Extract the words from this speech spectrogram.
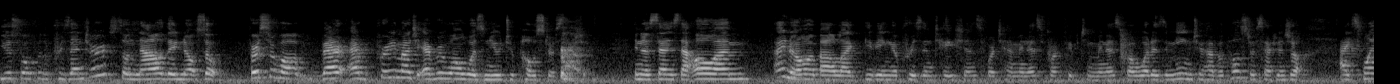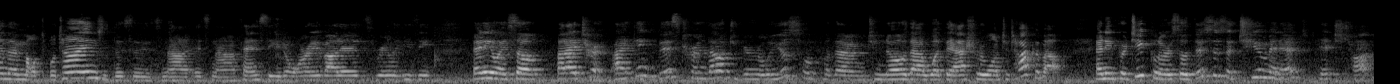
useful for the presenters. So now they know. So first of all, very, pretty much everyone was new to poster session, in a sense that oh I'm I know about like giving a presentations for 10 minutes, for 15 minutes, but what does it mean to have a poster session? So I explained them multiple times. This is not, it's not fancy. Don't worry about it. It's really easy. Anyway, so, but I, I think this turns out to be really useful for them to know that what they actually want to talk about. And in particular, so this is a two minute pitch talk.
